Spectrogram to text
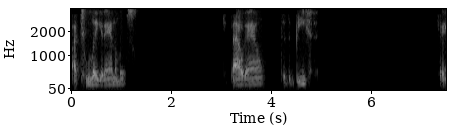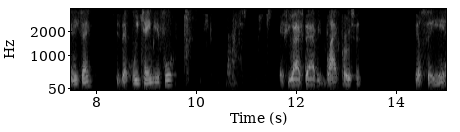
by two-legged animals, to bow down to the beast for anything? Is that what we came here for? If you ask the average black person, they'll say yeah.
